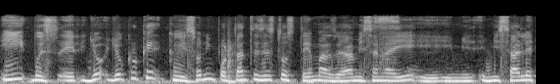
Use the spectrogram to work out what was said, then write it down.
Y pues eh, yo, yo creo que, que son importantes estos temas, ¿verdad? Mi sana ahí y, y mi, y mi sale.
